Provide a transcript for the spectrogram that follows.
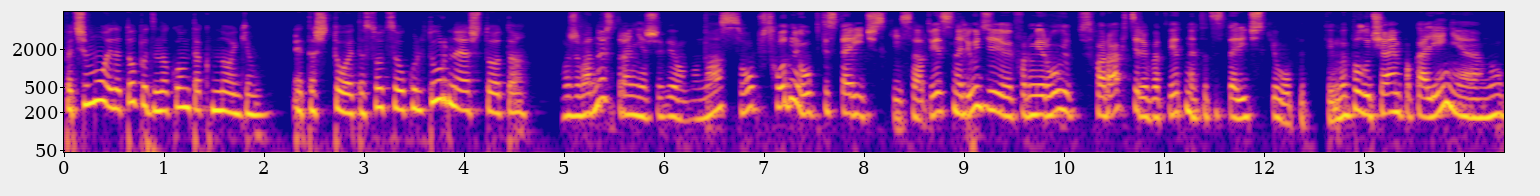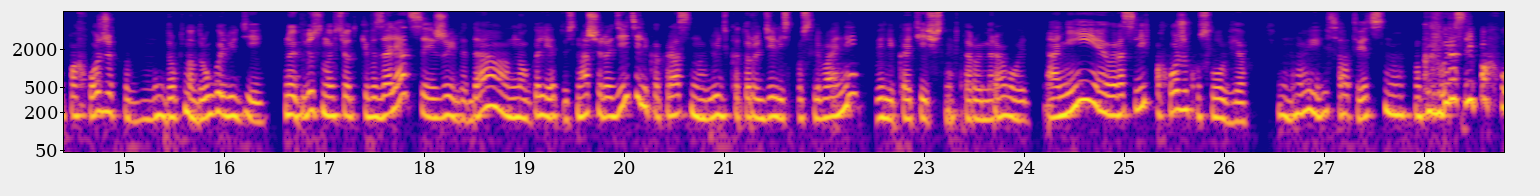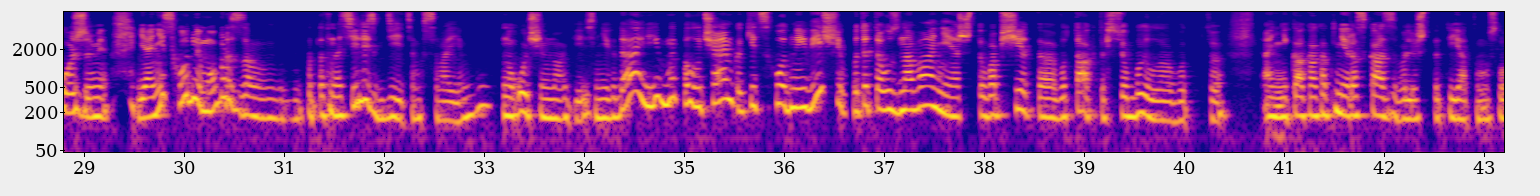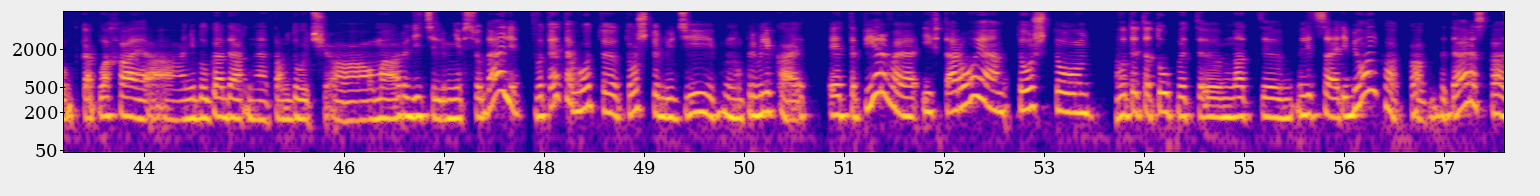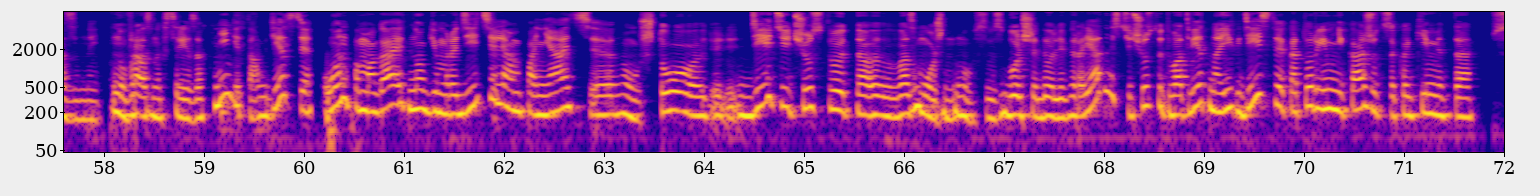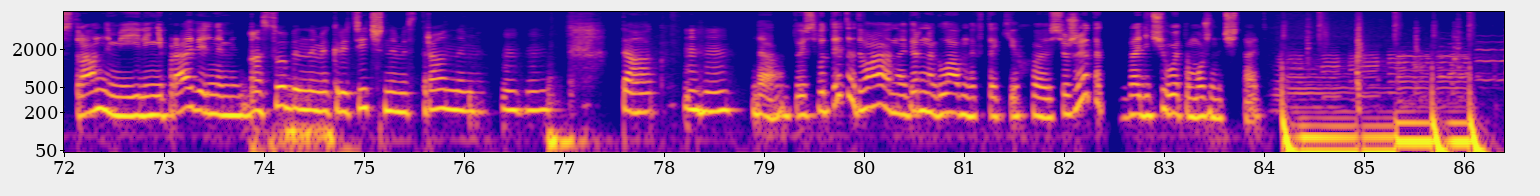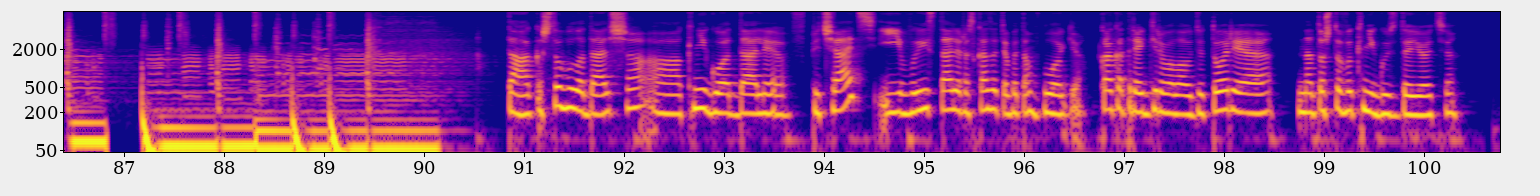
Почему этот опыт знаком так многим? Это что? Это социокультурное что-то? Мы же в одной стране живем, у нас сходный опыт исторический. Соответственно, люди формируют характеры в ответ на этот исторический опыт. И мы получаем поколения ну, похожих друг на друга людей. Ну и плюс мы все-таки в изоляции жили, да, много лет. То есть наши родители, как раз ну, люди, которые родились после войны, Великой Отечественной, Второй мировой, они росли в похожих условиях. Ну и, соответственно, выросли похожими. И они сходным образом относились к детям, к своим. Ну, очень многие из них, да. И мы получаем какие-то сходные вещи. Вот это узнавание, что вообще-то вот так-то все было, вот, а не как, а как мне рассказывали, что это я там, условно, такая плохая, а неблагодарная там дочь, а родители мне все дали, вот это вот э, то, что людей ну, привлекает. Это первое. И второе, то, что вот этот опыт э, от э, лица ребенка, как бы, да, рассказанный, ну, в разных срезах книги, там, в детстве, он помогает многим родителям понять, ну, что дети чувствуют, возможно, ну, с большей долей вероятности, чувствуют в ответ на их действия, которые им не кажутся какими-то странными или неправильными. Особенными, критичными, странными. Угу. Так. Угу. Да, то есть вот это два, наверное, главных таких э, сюжета, ради чего это можно читать. Так, что было дальше? А, книгу отдали в печать, и вы стали рассказывать об этом в блоге. Как отреагировала аудитория на то, что вы книгу издаете?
